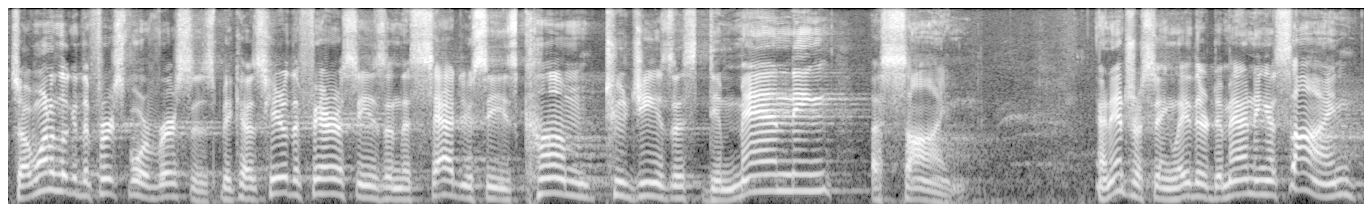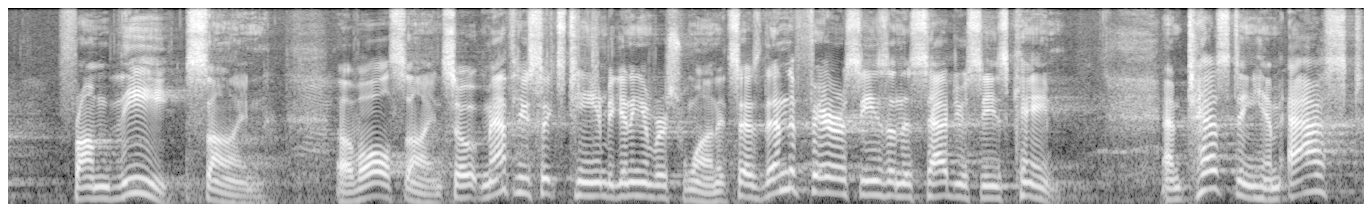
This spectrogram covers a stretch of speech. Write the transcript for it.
So I want to look at the first four verses because here the Pharisees and the Sadducees come to Jesus demanding a sign. And interestingly, they're demanding a sign from the sign of all signs. So Matthew 16, beginning in verse 1, it says, Then the Pharisees and the Sadducees came and testing him asked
